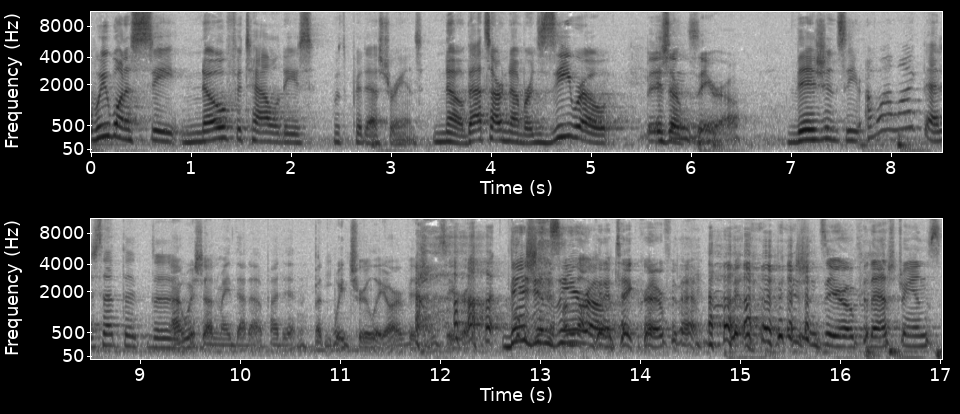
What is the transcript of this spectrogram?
We want to see no fatalities with pedestrians. No, that's our number. Zero is a zero. Vision zero. Oh, I like that. Is that the the? I wish I'd made that up. I didn't, but we truly are Vision Zero. Vision Zero. I'm not going to take credit for that. Vision Zero pedestrians,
